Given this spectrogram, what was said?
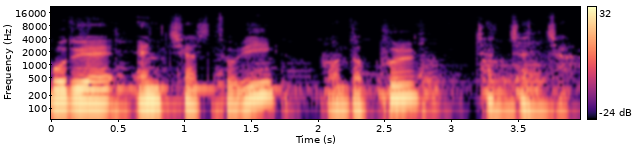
모두의 N차 스토리 원더풀 차차차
